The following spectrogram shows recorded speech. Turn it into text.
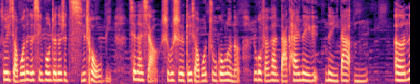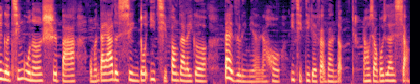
所以小波那个信封真的是奇丑无比。现在想，是不是给小波助攻了呢？如果凡凡打开那那一大，嗯，呃，那个亲姑呢，是把我们大家的信都一起放在了一个袋子里面，然后一起递给凡凡的。然后小波就在想，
